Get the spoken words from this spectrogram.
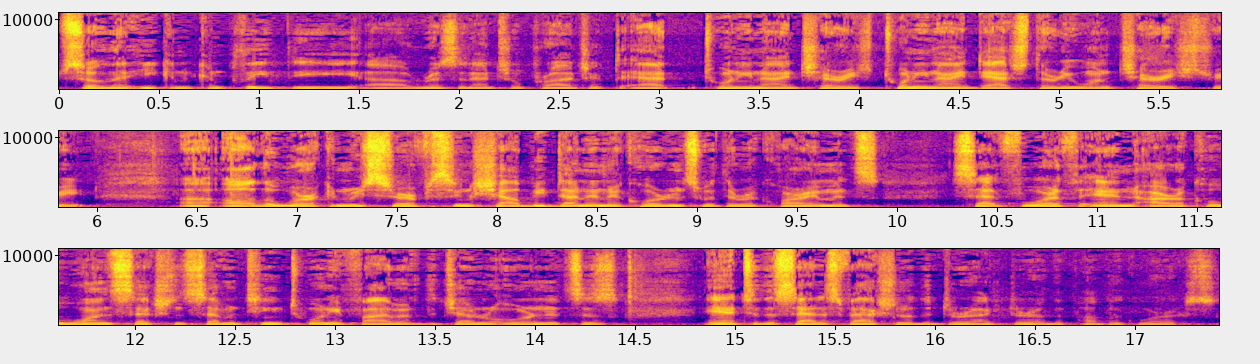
so that he can complete the uh, residential project at 29 Cherry, 29-31 Cherry Street. Uh, All the work and resurfacing shall be done in accordance with the requirements set forth in Article 1, Section 1725 of the General Ordinances, and to the satisfaction of the Director of the Public Works.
